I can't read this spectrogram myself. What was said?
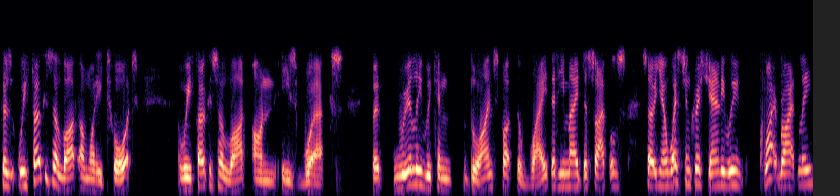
Because we focus a lot on what he taught. We focus a lot on his works but really we can blind spot the way that he made disciples. So, you know, Western Christianity, we quite rightly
